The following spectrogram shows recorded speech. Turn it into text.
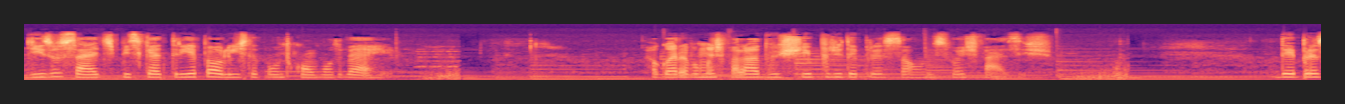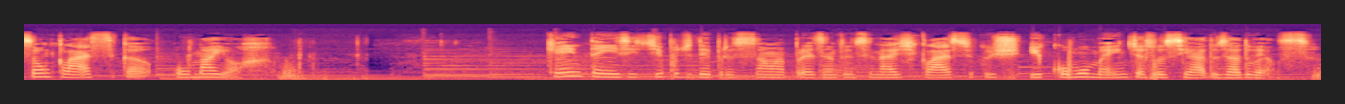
Diz o site psiquiatriapaulista.com.br. Agora vamos falar dos tipos de depressão e suas fases. Depressão clássica ou maior. Quem tem esse tipo de depressão apresenta sinais clássicos e comumente associados à doença:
